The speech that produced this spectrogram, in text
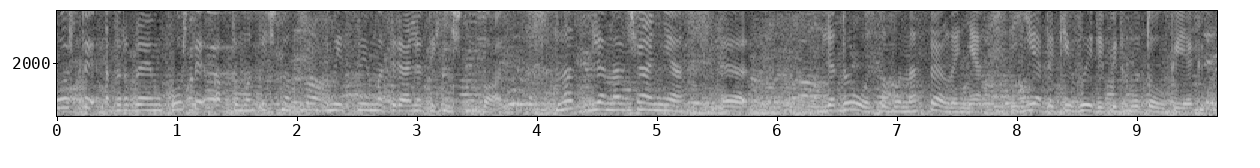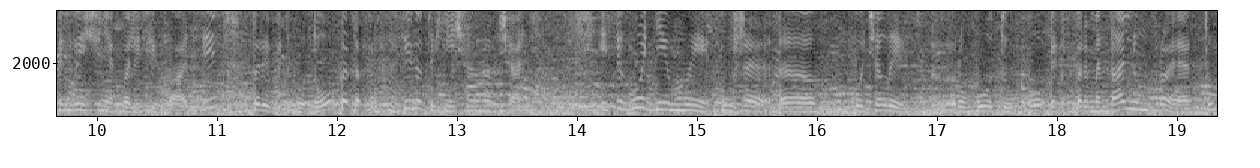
кошти, а заробляємо кошти автоматично зміцнюємо матеріально-технічну базу. У нас для навчання е, для дорослого населення є такі види підготовки, як підвищення кваліфікації, перепідготовка та професійно-технічне навчання. І сьогодні ми вже е, почали роботу по експериментальному проекту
